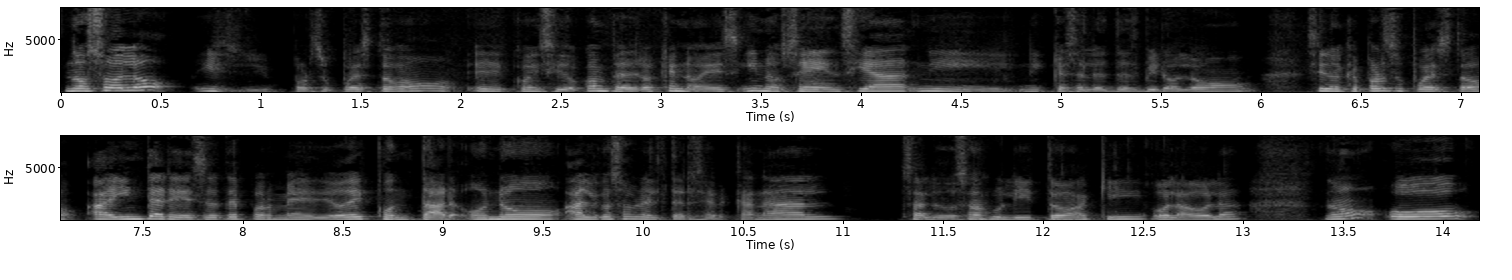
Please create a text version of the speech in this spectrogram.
no solo, y por supuesto eh, coincido con Pedro que no es inocencia ni, ni que se les desviroló, sino que por supuesto hay intereses de por medio de contar o no algo sobre el tercer canal. Saludos a Julito aquí, hola, hola, ¿no? O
